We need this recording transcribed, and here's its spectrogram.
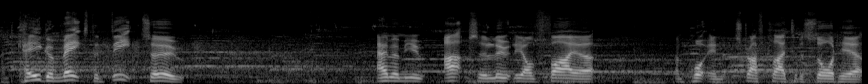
And Kagan makes the deep two. MMU absolutely on fire and putting Strathclyde to the sword here.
